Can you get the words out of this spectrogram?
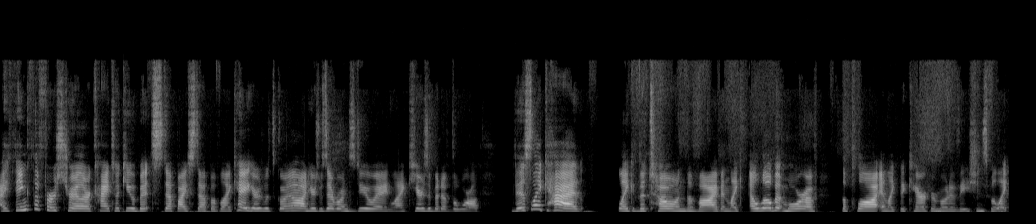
I think the first trailer kind of took you a bit step by step of like, hey, here's what's going on, here's what everyone's doing, like here's a bit of the world. This like had like the tone, the vibe, and like a little bit more of the plot and like the character motivations, but like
